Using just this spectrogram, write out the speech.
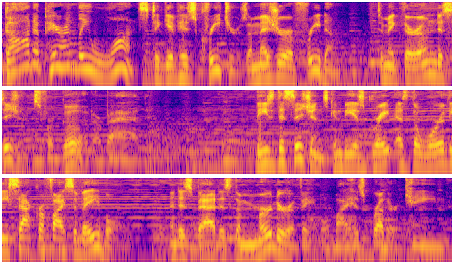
God apparently wants to give his creatures a measure of freedom to make their own decisions for good or bad. These decisions can be as great as the worthy sacrifice of Abel, and as bad as the murder of Abel by his brother Cain.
